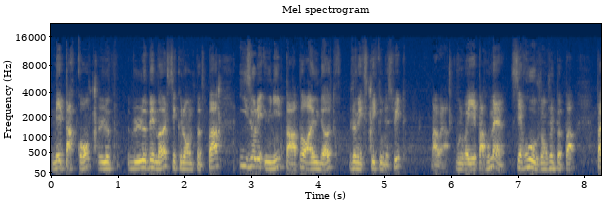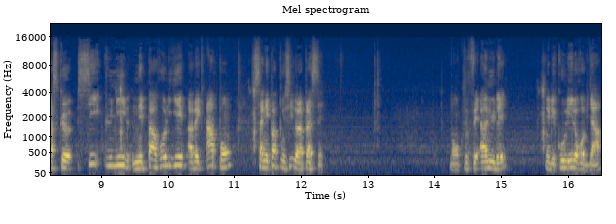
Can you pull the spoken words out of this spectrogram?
mais par contre, le, bémol, c'est que l'on ne peut pas isoler une île par rapport à une autre. Je m'explique tout de suite. Bah voilà, vous le voyez par vous-même. C'est rouge, donc je ne peux pas. Parce que si une île n'est pas reliée avec un pont, ça n'est pas possible de la placer. Donc je fais annuler, et du coup l'île revient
